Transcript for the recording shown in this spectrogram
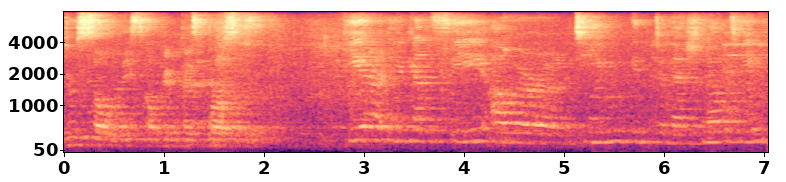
do so, this copy and paste process. Here you can see our team, international team,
